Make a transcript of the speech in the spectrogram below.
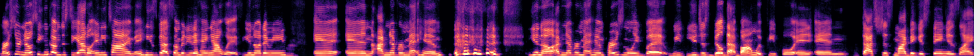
mercer knows he can come to seattle anytime and he's got somebody to hang out with you know what i mean and and I've never met him. you know, I've never met him personally, but we you just build that bond with people and and that's just my biggest thing is like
